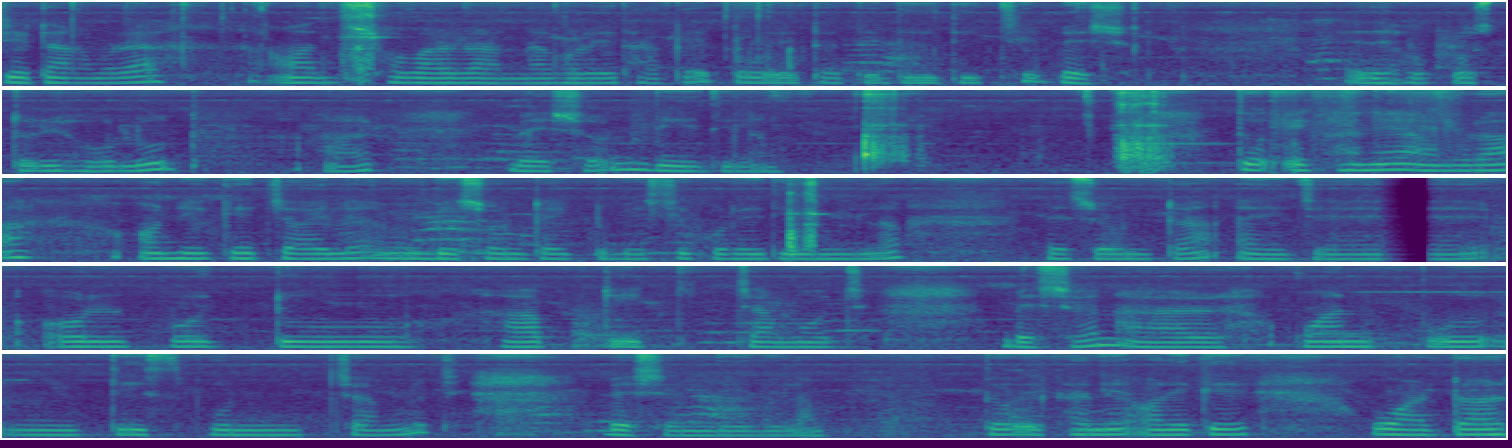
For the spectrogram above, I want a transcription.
যেটা আমরা আমাদের সবার রান্নাঘরে থাকে, তো এটাতে দিয়ে দিচ্ছি বেসন। এ দেখো, কস্তুরি হলুদ আর বেসন দিয়ে দিলাম। তো এখানে আমরা অনেকে চাইলে আমি বেসনটা একটু বেশি করে দিয়ে নিলাম। বেসনটা এই যে অল্প একটু হাফ টি চামচ বেসন আর ওয়ান স্পুন চামচ বেসন দিয়ে দিলাম। তো এখানে অনেকে ওয়াটার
